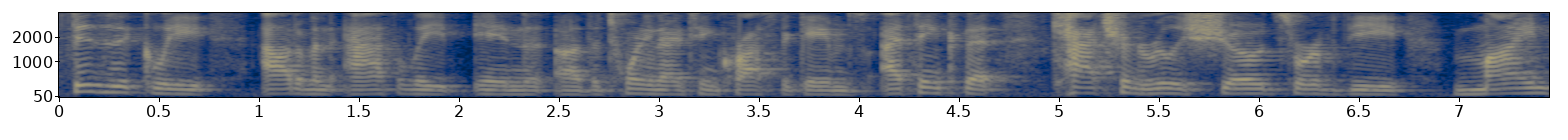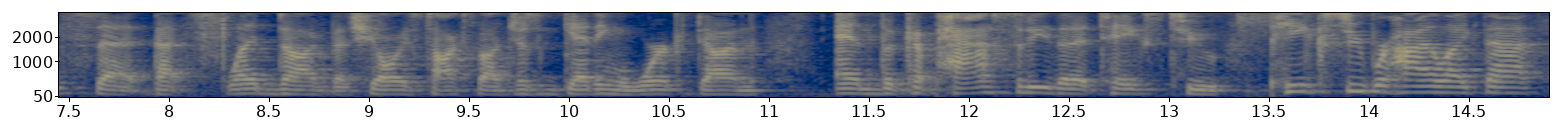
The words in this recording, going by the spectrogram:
physically out of an athlete in uh, the 2019 CrossFit Games. I think that Katrin really showed sort of the mindset, that sled dog that she always talks about, just getting work done. And the capacity that it takes to peak super high like that,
